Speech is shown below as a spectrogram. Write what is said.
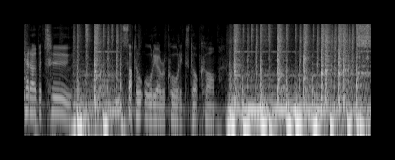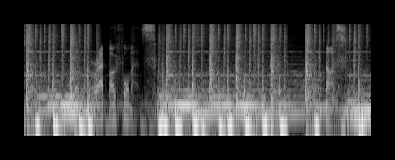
Head over to subtleaudiorecordings.com. both formats. Nice.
